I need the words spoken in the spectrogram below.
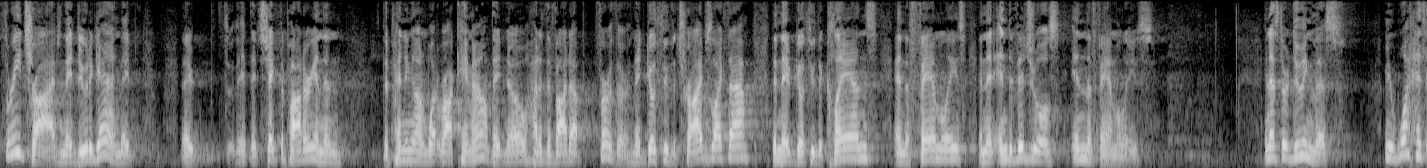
three tribes, and they'd do it again. They'd, they'd, they'd shake the pottery, and then depending on what rock came out, they'd know how to divide up further. And they'd go through the tribes like that. Then they'd go through the clans and the families and then individuals in the families. And as they're doing this, I mean, what has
